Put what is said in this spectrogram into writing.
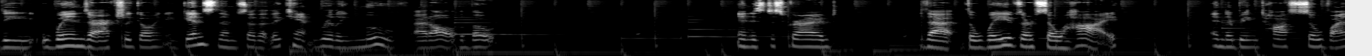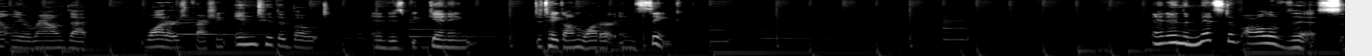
the winds are actually going against them so that they can't really move at all, the boat. And it's described that the waves are so high and they're being tossed so violently around that water is crashing into the boat and it is beginning to take on water and sink. And in the midst of all of this,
